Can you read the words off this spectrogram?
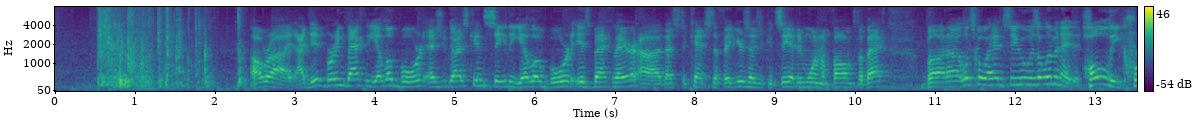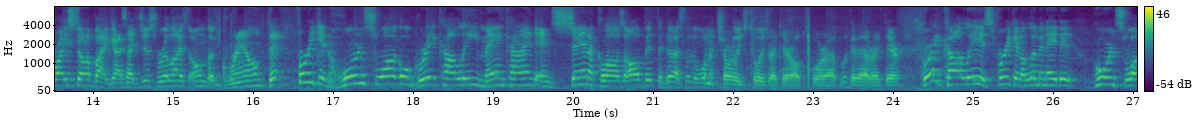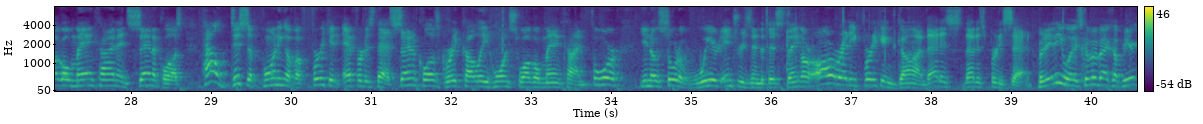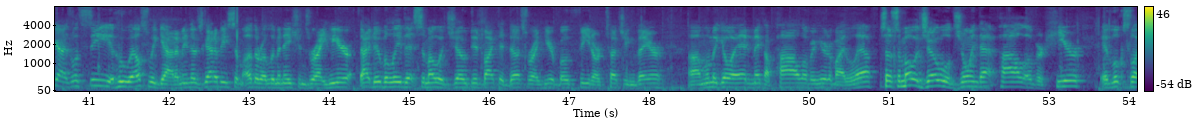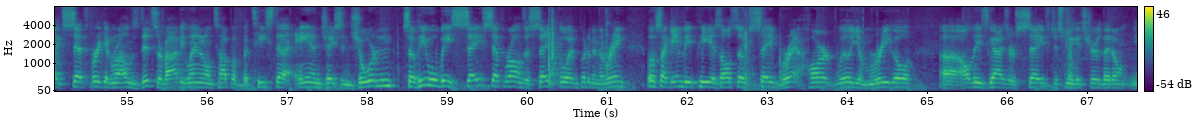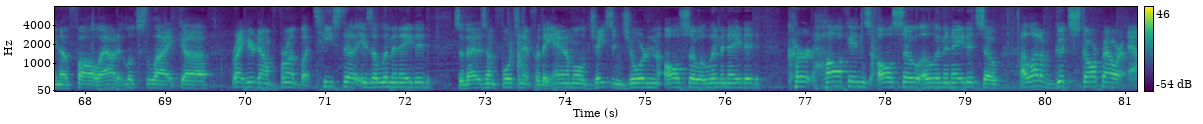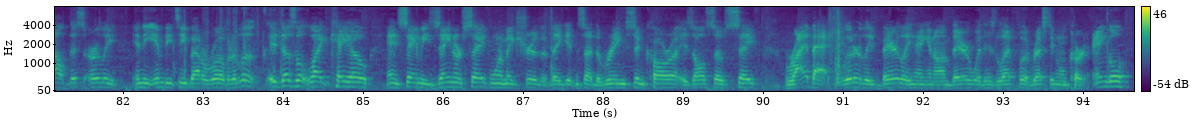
Alright, I did bring back the yellow board. As you guys can see, the yellow board is back there. Uh, that's to catch the figures. As you can see, I didn't want them falling to the back. But uh, let's go ahead and see who was eliminated. Holy Christ on a bike, guys. I just realized on the ground that freaking Hornswoggle, Great Khali, Mankind, and Santa Claus all bit the dust. Look at one of Charlie's toys right there all tore up. Look at that right there. Great Khali is freaking eliminated. Hornswoggle, Mankind, and Santa Claus. How disappointing of a freaking effort is that? Santa Claus, Great Khali, Hornswoggle, Mankind. Four, you know, sort of weird entries into this thing are already freaking gone. That is that is pretty sad. But anyways, coming back up here, guys, let's see who else we got. I mean, there's got to be some other eliminations right here. I do believe that Samoa Joe did bite the dust right here. Both feet are touching there. Um, let me go ahead and make a pile over here to my left. So Samoa Joe will join that pile over here. It looks like Seth freaking Rollins did survive. He landed on top of Batista and Jason Jordan. So he will be safe. Seth Rollins is safe. Go ahead and put him in the ring. Looks like MVP is also safe. Bret Hart, William Regal. Uh, all these guys are safe. Just making sure they don't, you know, fall out. It looks like... Uh, Right here down front, Batista is eliminated, so that is unfortunate for the animal. Jason Jordan also eliminated. Kurt Hawkins also eliminated, so a lot of good star power out this early in the MDT Battle Royal, but it, look, it does look like KO and Sami Zayn are safe. Want to make sure that they get inside the ring. Sin Cara is also safe. Ryback literally barely hanging on there with his left foot resting on Kurt Angle.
